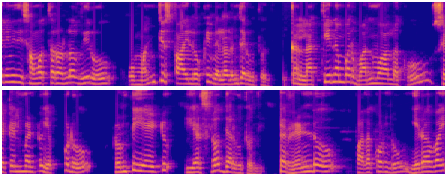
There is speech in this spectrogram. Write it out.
ఎనిమిది సంవత్సరంలో వీరు ఓ మంచి స్థాయిలోకి వెళ్ళడం జరుగుతుంది. ఇక లక్కీ నెంబర్ వన్ వాళ్ళకు సెటిల్మెంట్ ఎప్పుడు ట్వంటీ ఎయిట్ ఇయర్స్లో జరుగుతుంది. ఇక రెండు పదకొండు ఇరవై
